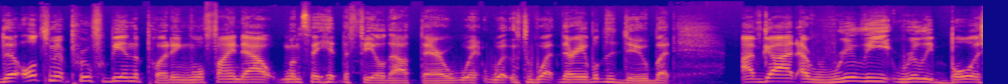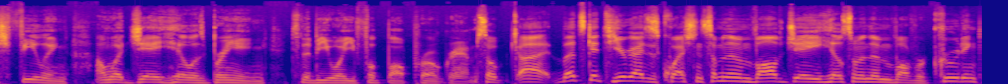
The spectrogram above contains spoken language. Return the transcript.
the ultimate proof will be in the pudding. We'll find out once they hit the field out there with, what they're able to do. But I've got a really, really bullish feeling on what Jay Hill is bringing to the BYU football program. So uh, let's get to your guys' questions. Some of them involve Jay Hill, some of them involve recruiting.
